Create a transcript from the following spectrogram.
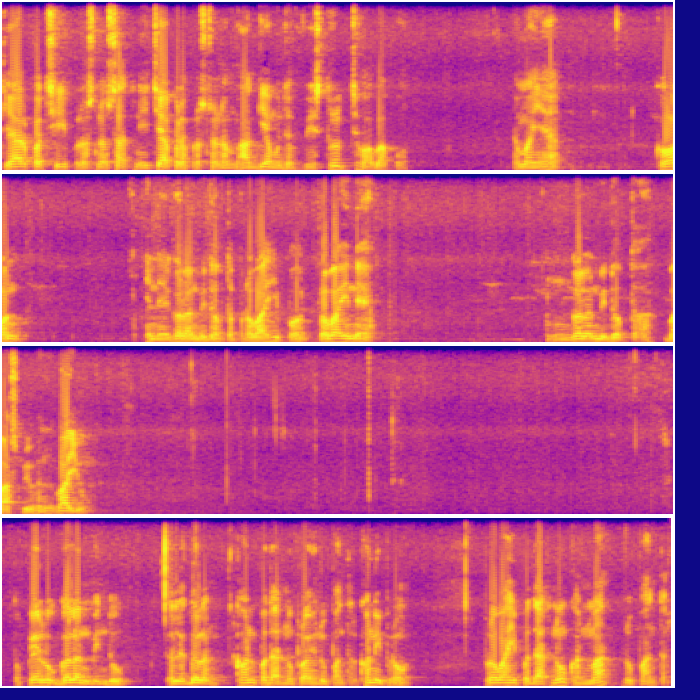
ત્યાર પછી પ્રશ્ન સાત, નીચે આપેલા પ્રશ્નના માગ્યા મુજબ વિસ્તૃત જવાબ આપો. એમાં અહીંયા, કોણ એને ગલનવિદ વિધવતા પ્રવાહી પર, પ્રવાહીને ગલનવિદ આપતા બાષ્પીભવન વાયુ. તો પેલું ગલન બિંદુ, એટલે ગલન, ઘન પદાર્થનું પ્રવાહી રૂપાંતર, ઘની પ્રવણ પ્રવાહી પદાર્થનું ઘનમાં રૂપાંતર.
